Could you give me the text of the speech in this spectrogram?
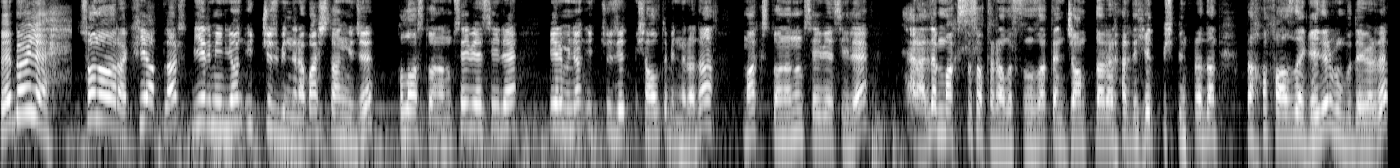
Ve böyle. Son olarak fiyatlar 1 milyon 300 bin lira başlangıcı Plus donanım seviyesiyle 1 milyon 376 bin lirada Max donanım seviyesiyle herhalde Max'ı satın alırsınız. Zaten jantlar herhalde 70 bin liradan daha fazla gelir mi bu devirde?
